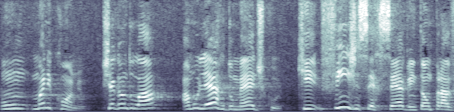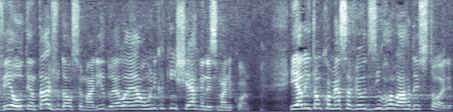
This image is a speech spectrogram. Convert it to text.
um manicômio. Chegando lá, a mulher do médico que finge ser cega então para ver ou tentar ajudar o seu marido, ela é a única que enxerga nesse manicômio. E ela então começa a ver o desenrolar da história.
